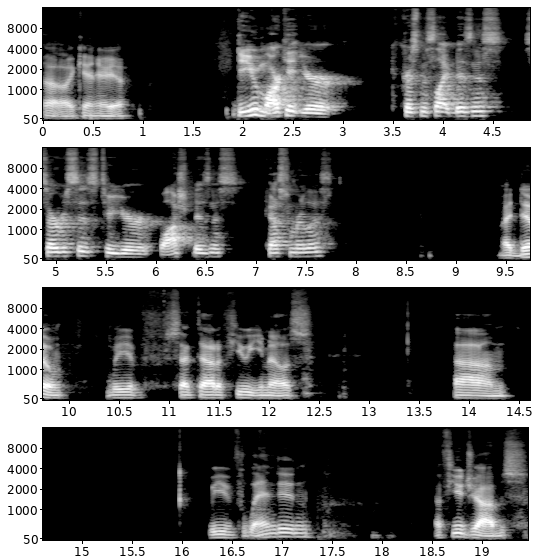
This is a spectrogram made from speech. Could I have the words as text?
Oh, I can't hear you. Do you market your Christmas light business services to your wash business customer list? I do. We have sent out a few emails. Um, we've landed a few jobs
